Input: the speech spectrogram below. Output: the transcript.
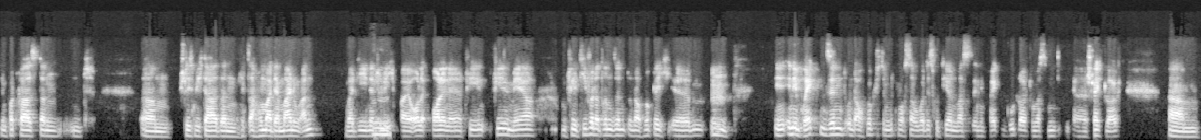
in dem Podcast dann und ähm, schließe mich da dann jetzt auch mal der Meinung an, weil die natürlich mhm. bei All, All in NFT viel mehr und viel tiefer da drin sind und auch wirklich ähm, in, in, den Projekten sind und auch wirklich den Mittwochs darüber diskutieren, was in den Projekten gut läuft und was äh, schlecht läuft. Ähm,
